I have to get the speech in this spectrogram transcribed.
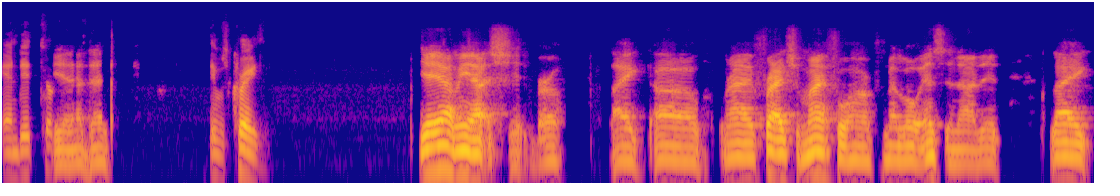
And it took Yeah, that it was crazy. Yeah, I mean that shit, bro. Like uh when I fractured my forearm from that little incident I did, like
